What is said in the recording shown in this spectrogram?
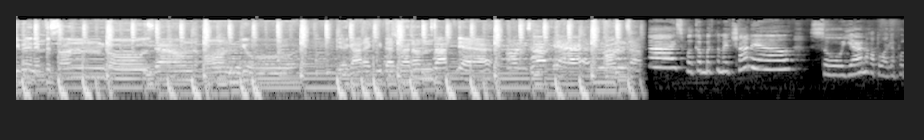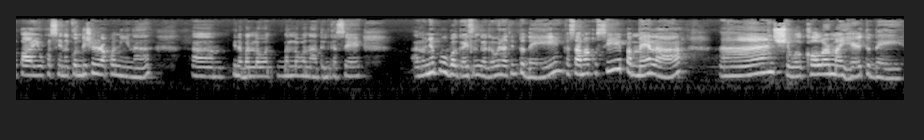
Even if the sun goes down on you You gotta keep that shine on top, yeah On top, yeah On top guys! Welcome back to my channel! So, yan, nakatuwala po tayo kasi nag-conditioner ako kanina. Um, pinabanlawan banlawan natin kasi alam niyo po ba guys, ang gagawin natin today? Kasama ko si Pamela and she will color my hair today.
